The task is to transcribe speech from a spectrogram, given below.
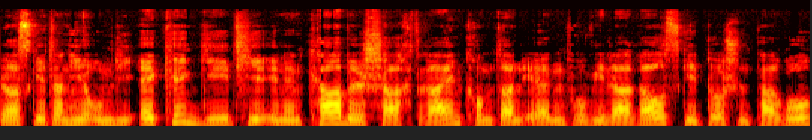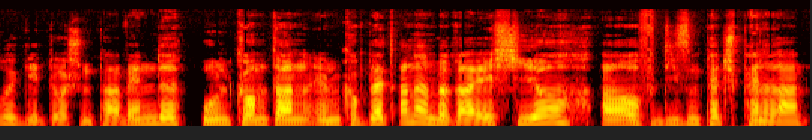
Das geht dann hier um die Ecke, geht hier in den Kabelschacht rein, kommt dann irgendwo wieder raus, geht durch ein paar Rohre, geht durch ein paar Wände und kommt dann im komplett anderen Bereich hier auf diesem Patch-Panel an.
